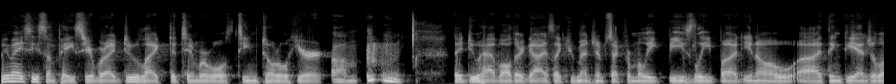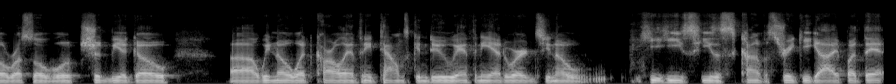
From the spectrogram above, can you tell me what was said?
we may see some pace here, but I do like the Timberwolves team total here. Um, they do have all their guys, like you mentioned, except for Malik Beasley. But you know, uh, I think D'Angelo Russell will should be a go. Uh, we know what Karl-Anthony Towns can do. Anthony Edwards, you know, he he's he's kind of a streaky guy, but they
